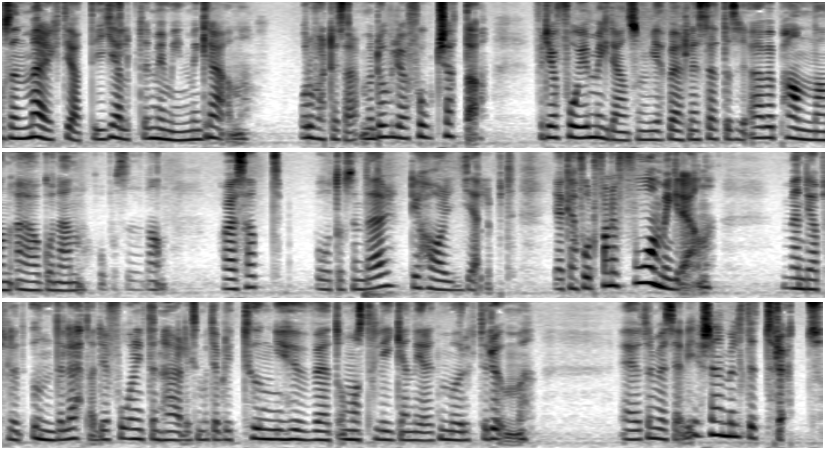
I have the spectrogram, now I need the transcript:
Och sen märkte jag att det hjälpte med min migrän. Och då var det så här, men då vill jag fortsätta. För jag får ju migrän som verkligen sätter sig över pannan, ögonen och på sidan. Har jag satt botoxen där, det har hjälpt. Jag kan fortfarande få migrän. Men det är absolut underlättat. Jag får inte den här liksom, att jag blir tung i huvudet och måste ligga ner i ett mörkt rum. Eh, utan jag, säger, jag känner mig lite trött.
